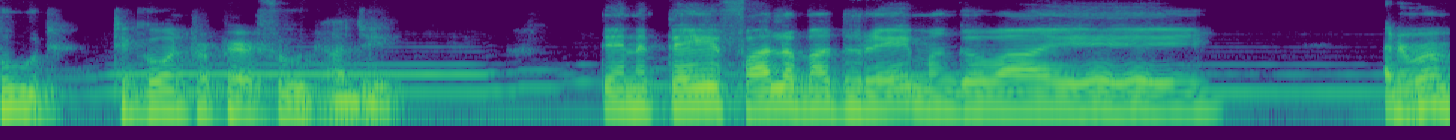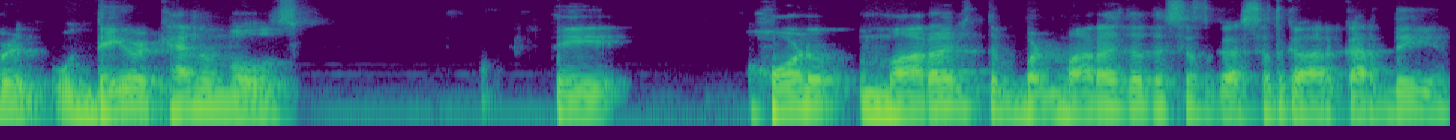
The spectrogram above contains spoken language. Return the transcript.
food to go and prepare food ਹਾਂਜੀ ਤਿਨ ਤੇ ਫਲ ਮਧੁਰੇ ਮੰਗਵਾਏ And remember, they were cannibals. ਤੇ ਹੁਣ ਮਹਾਰਾਜ ਤੇ ਬ- ਮਹਾਰਾਜ ਦਾ ਤਾਂ ਸਤਿਕਾਰ- ਸਤਿਕਾਰ ਕਰਦੇ ਆ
